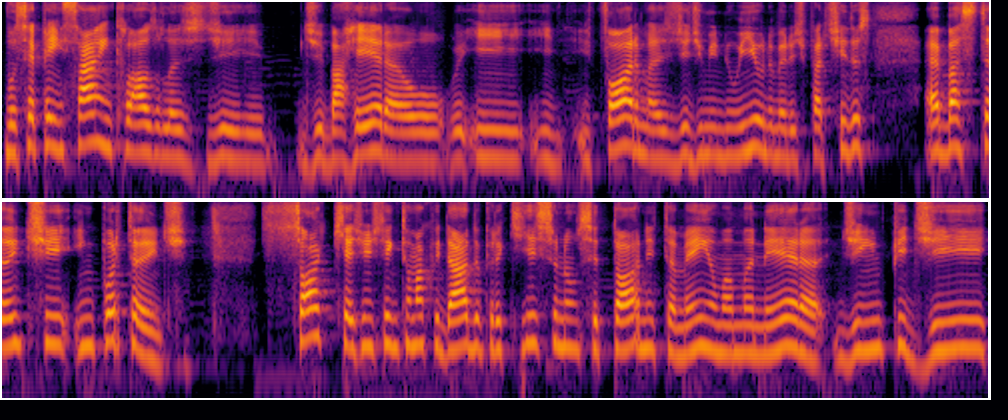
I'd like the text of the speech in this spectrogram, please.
você pensar em cláusulas de, de barreira ou, e, e, e, formas de diminuir o número de partidos é bastante importante. Só que a gente tem que tomar cuidado para que isso não se torne também uma maneira de impedir,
